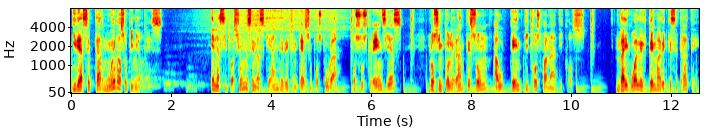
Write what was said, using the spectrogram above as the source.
y de aceptar nuevas opiniones. En las situaciones en las que han de defender su postura o sus creencias, los intolerantes son auténticos fanáticos. Da igual el tema de que se trate,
